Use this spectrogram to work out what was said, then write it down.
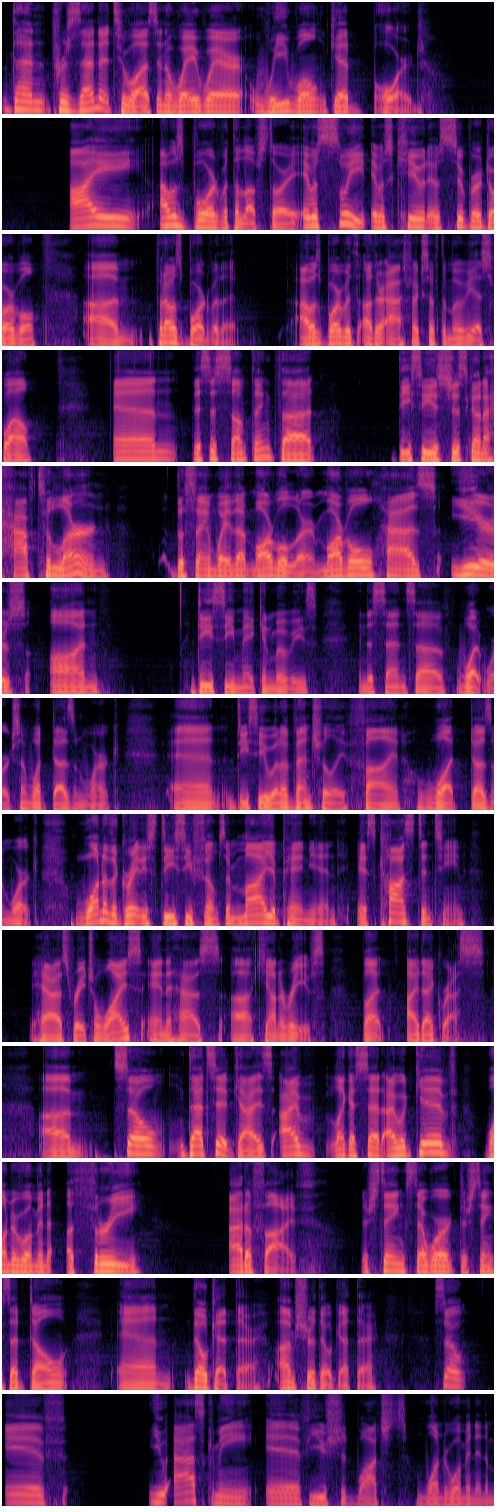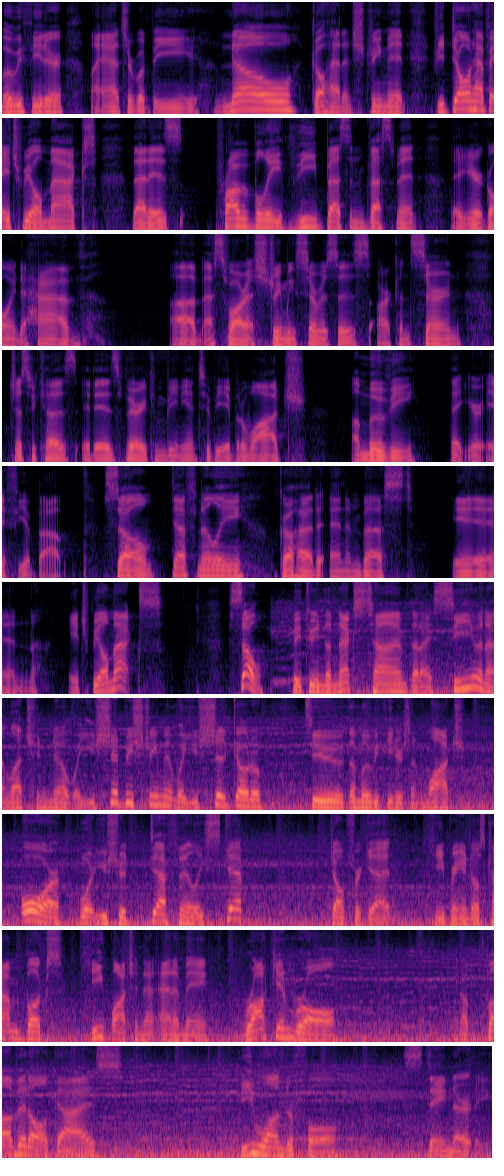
then present it to us in a way where we won't get bored. I I was bored with the love story. It was sweet, it was cute, it was super adorable, um, but I was bored with it. I was bored with other aspects of the movie as well, and this is something that DC is just gonna have to learn the same way that Marvel learned. Marvel has years on DC making movies in the sense of what works and what doesn't work and DC would eventually find what doesn't work. One of the greatest DC films, in my opinion, is Constantine. It has Rachel Weisz and it has uh, Keanu Reeves, but I digress. Um, so that's it, guys. I like I said, I would give Wonder Woman a three out of five. There's things that work, there's things that don't, and they'll get there. I'm sure they'll get there. So if you ask me if you should watch Wonder Woman in a movie theater, my answer would be no. Go ahead and stream it. If you don't have HBO Max, that is probably the best investment that you're going to have um, as far as streaming services are concerned, just because it is very convenient to be able to watch a movie that you're iffy about. So definitely go ahead and invest in HBO Max. So, between the next time that I see you and I let you know what you should be streaming, what you should go to, to the movie theaters and watch, or what you should definitely skip, don't forget, keep reading those comic books, keep watching that anime, rock and roll, and above it all, guys, be wonderful, stay nerdy.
